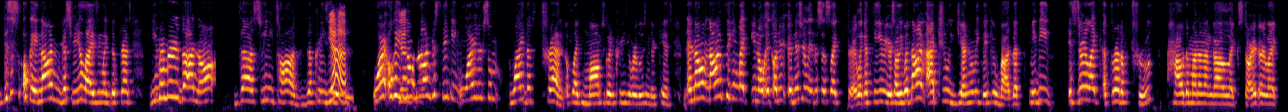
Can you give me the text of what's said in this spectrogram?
This is okay. Now I'm just realizing like the trends. You remember the ano, the Sweeney Todd, the crazy. Yeah. lady? Why? Okay, Yeah. no. Now I'm just thinking, why are there some, why the trend of like moms going crazy over losing their kids, and now now I'm thinking like you know it initially this is like like a theory or something, but now I'm actually genuinely thinking about that. Maybe is there like a thread of truth? How the Manananggal like started or like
